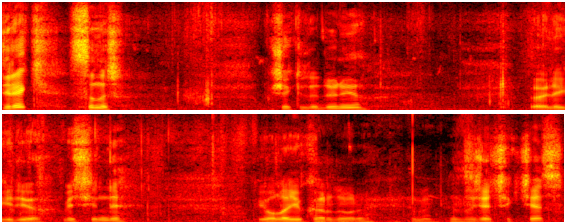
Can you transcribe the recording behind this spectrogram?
Direkt sınır. Bu şekilde dönüyor. Böyle gidiyor. Biz şimdi yola yukarı doğru hemen hızlıca çıkacağız.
